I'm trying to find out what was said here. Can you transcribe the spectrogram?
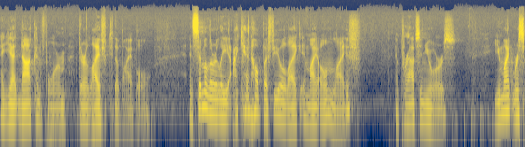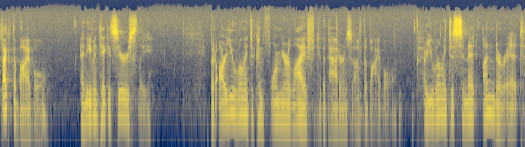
and yet not conform their life to the Bible. And similarly, I can't help but feel like in my own life, and perhaps in yours, you might respect the Bible and even take it seriously. But are you willing to conform your life to the patterns of the Bible? Are you willing to submit under it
